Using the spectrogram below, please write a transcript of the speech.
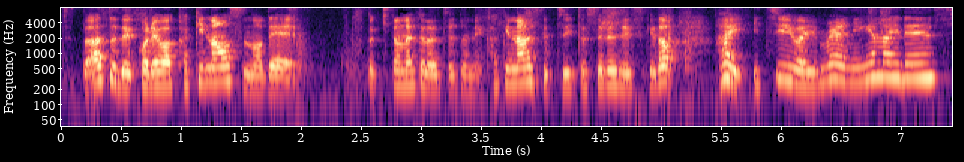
ちょっと後でこれは書き直すのでちょっと汚くなっちゃったんで書き直してツイートするんですけど。はい1位は夢は逃げないです。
